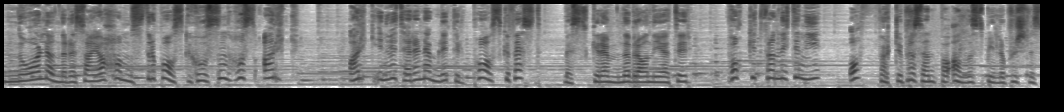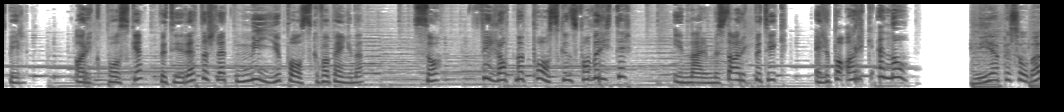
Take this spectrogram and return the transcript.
Nå lønner det seg å hamstre påskekosen hos Ark. Ark inviterer nemlig til påskefest med skremmende bra nyheter, pocket fra 99 og 40% på alle spill og puslespill. Ark-påske betyr rett og slett mye påske for pengene. Så fyll opp med påskens favoritter i nærmeste Ark-butikk eller på ark.no. Ny episode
